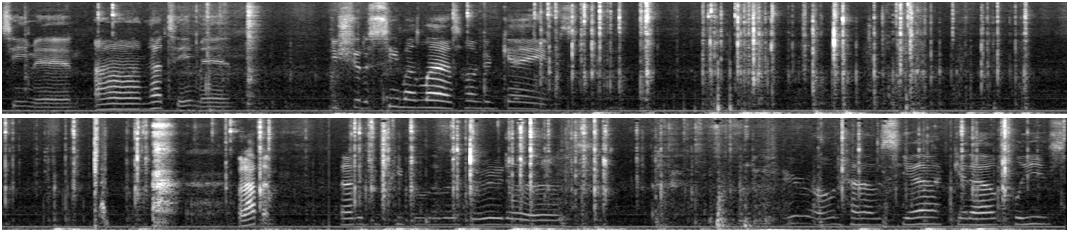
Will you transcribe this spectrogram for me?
not teaming. I'm not teaming. You should have seen my last Hunger Games. what happened? Haven't you people ever heard of your own house? Yeah, get out, please.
